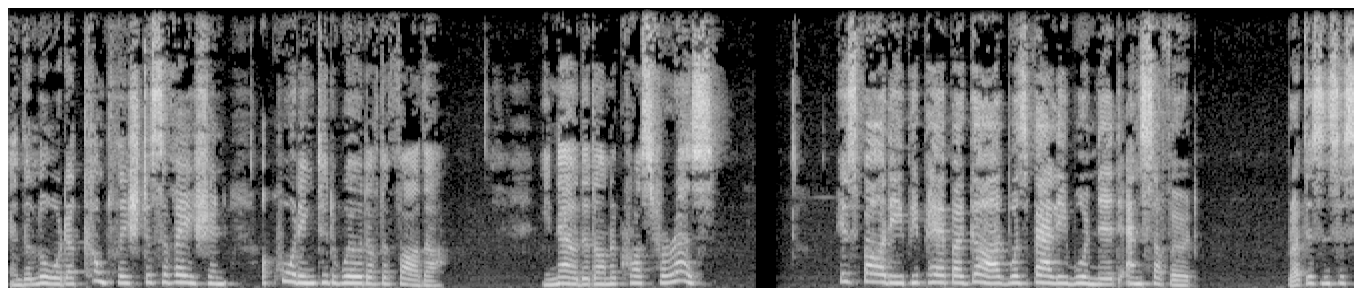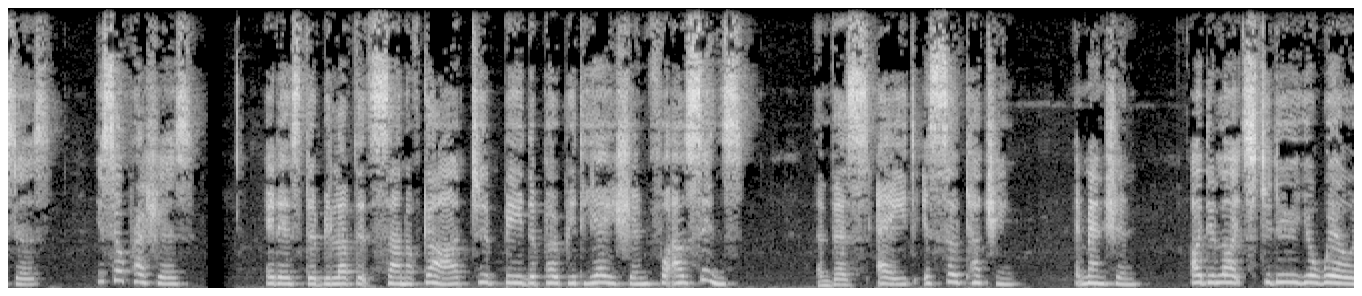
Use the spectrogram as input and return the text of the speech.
and the Lord accomplished the salvation according to the will of the Father. He nailed it on the cross for us. His body, prepared by God, was badly wounded and suffered. Brothers and sisters, he's so precious it is the beloved Son of God to be the propitiation for our sins. And verse 8 is so touching. It mentions, I delights to do your will,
